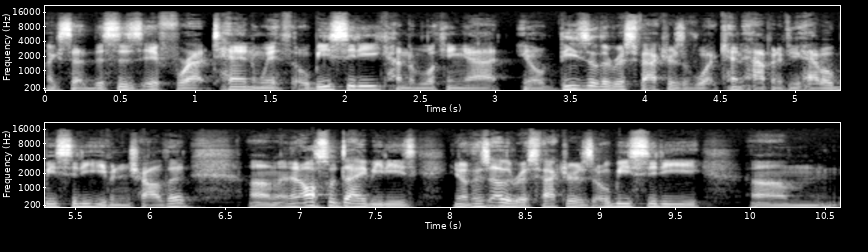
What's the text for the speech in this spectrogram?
Like I said, this is if we're at 10 with obesity, kind of looking at, you know, these are the risk factors of what can happen if you have obesity, even in childhood. Um, and then also diabetes. You know, there's other risk factors, obesity, um,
